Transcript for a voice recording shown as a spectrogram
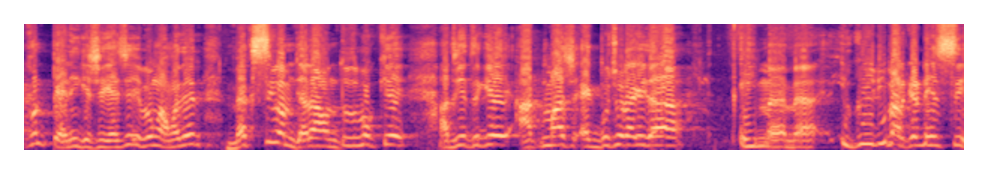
এখন প্যানিক এসে গেছে এবং আমাদের ম্যাক্সিমাম যারা অন্ততপক্ষে আজকে থেকে আট মাস, এক বছর আগে যারা এই ইকুইটি মার্কেটে এসছে,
